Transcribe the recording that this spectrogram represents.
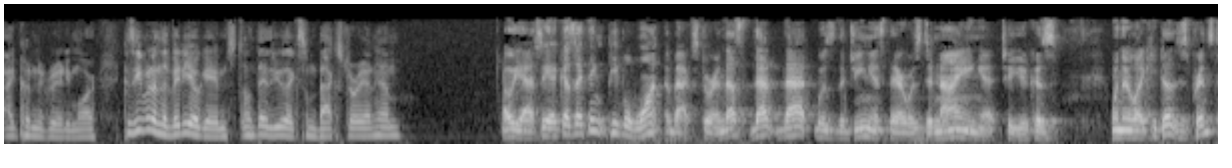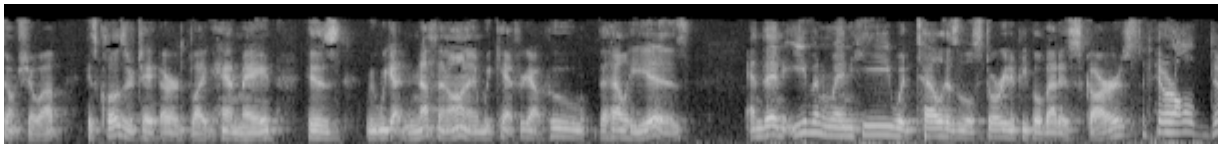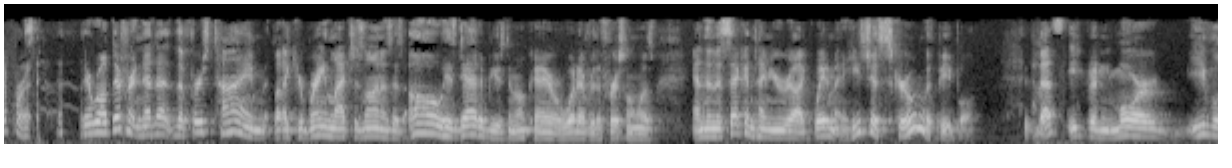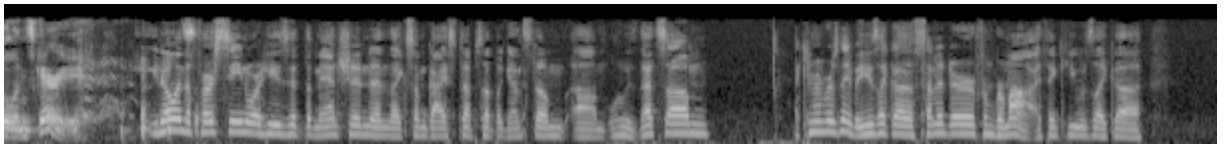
I, couldn't agree anymore. Because even in the video games, don't they do like some backstory on him? Oh yeah, see, because I think people want a backstory, and that's that that was the genius there was denying it to you because when they're like he does his prints don't show up, his clothes are ta- are like handmade, his we, we got nothing on him, we can't figure out who the hell he is. And then even when he would tell his little story to people about his scars, They were all different. they were all different. Now that the first time, like your brain latches on and says, "Oh, his dad abused him," okay, or whatever the first one was, and then the second time you were like, "Wait a minute, he's just screwing with people." That's even more evil and scary. you know, in the first scene where he's at the mansion and like some guy steps up against him. Um, who is that's um, I can't remember his name, but he's like a senator from Vermont. I think he was like a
